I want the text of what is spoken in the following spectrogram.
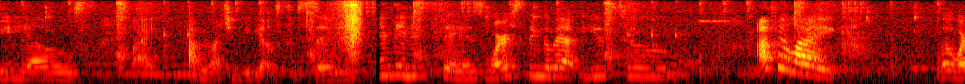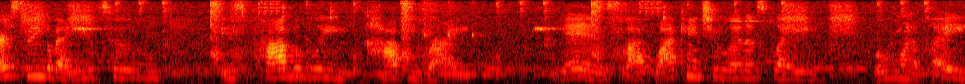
videos. Like I'll be watching videos to study. And then it says worst thing about YouTube. I feel like the worst thing about YouTube is probably copyright. Yes, like why can't you let us play what we want to play?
